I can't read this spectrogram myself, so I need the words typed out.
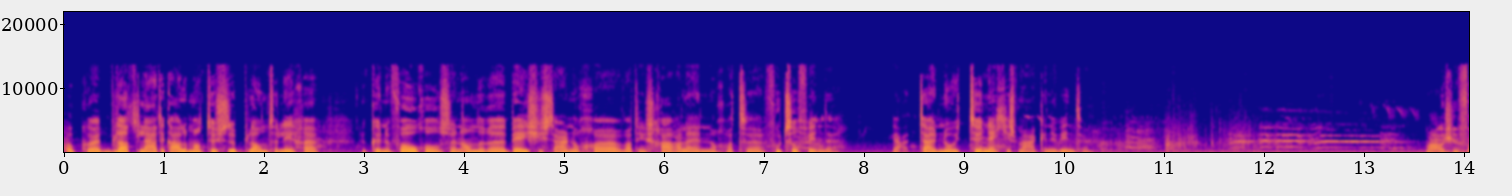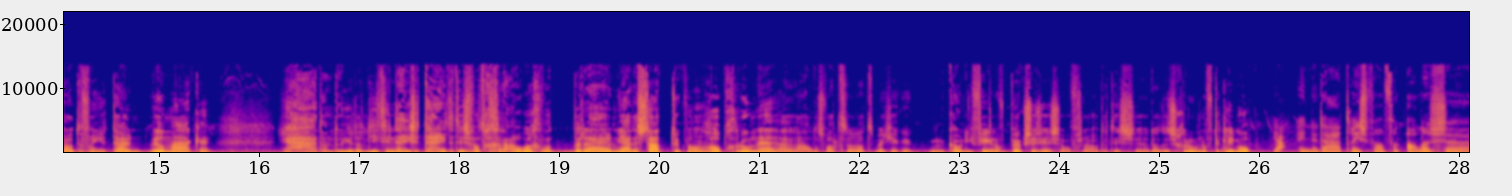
Ook uh, het blad laat ik allemaal tussen de planten liggen. Dan kunnen vogels en andere beestjes daar nog uh, wat in scharrelen... en nog wat voedsel vinden. Ja, tuin nooit te netjes maken in de winter. Maar als je een foto van je tuin wil maken... ja, dan doe je dat niet in deze tijd. Het is wat grauwig, wat bruin. Ja, er staat natuurlijk wel een hoop groen. Hè? Alles wat, wat een beetje conifeer of buxus is of zo, dat is, dat is groen of de klimop. Ja, inderdaad. Er is van, van alles uh,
